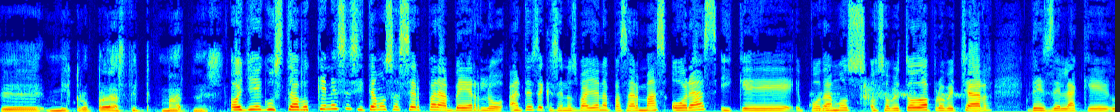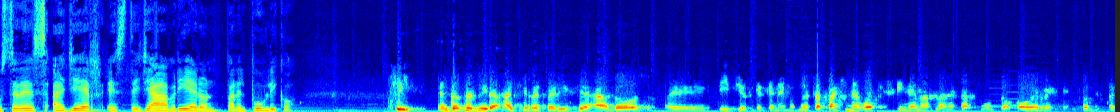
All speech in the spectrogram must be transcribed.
eh, Microplastic Madness. Oye, Gustavo, ¿qué necesitamos hacer para verlo antes de que se nos vayan a pasar más horas y que podamos, o sobre todo, aprovechar desde la que ustedes ayer este, ya abrieron para el público? Sí, entonces mira, hay que referirse a dos eh, sitios que tenemos. Nuestra página web es cinemaplaneta.org, donde está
